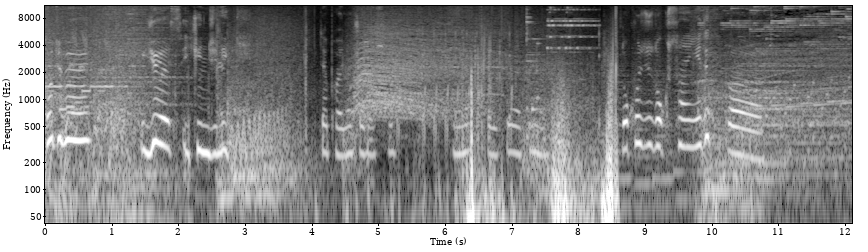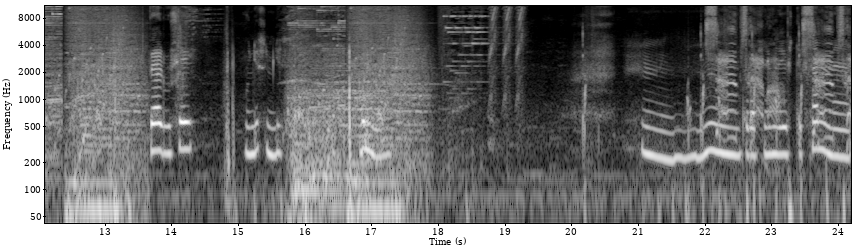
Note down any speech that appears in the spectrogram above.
Hadi be. Yes ikincilik. Bir de paylaş yapamam. 997 kupa. Ver bir şey. Önce simgesi. Bu ne ya? Hmm, grafiğimi değiştirsem mi?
